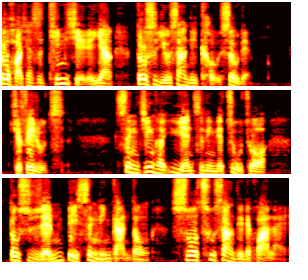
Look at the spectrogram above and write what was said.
都好像是听写的一样，都是由上帝口授的，绝非如此。圣经和预言之灵的著作，都是人被圣灵感动，说出上帝的话来，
